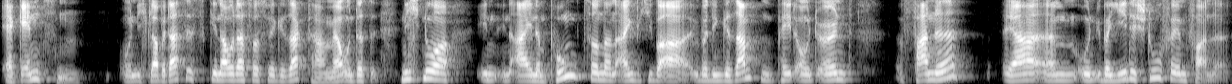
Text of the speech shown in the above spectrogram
ergänzen. Und ich glaube, das ist genau das, was wir gesagt haben. Ja, und das nicht nur in, in einem Punkt, sondern eigentlich über, über den gesamten Paid Owned Earned Funnel, ja, ähm, und über jede Stufe im Funnel.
